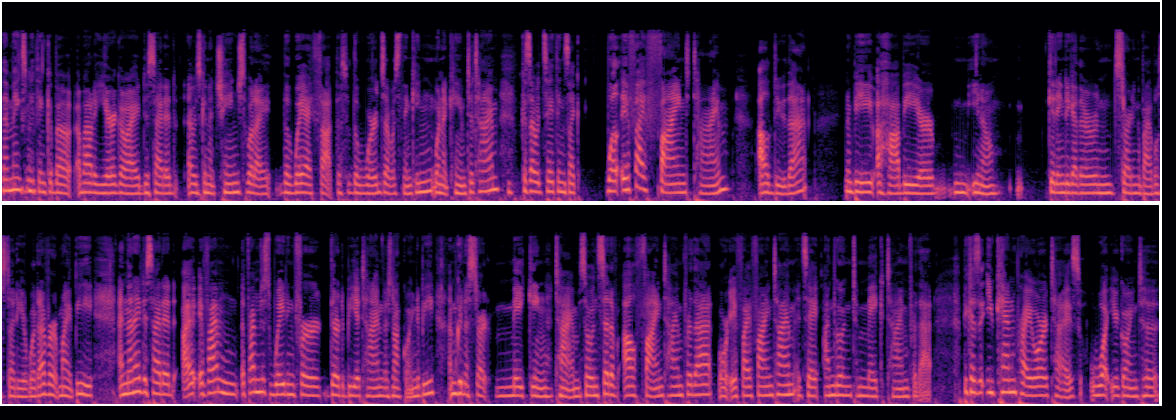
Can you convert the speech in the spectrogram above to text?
That makes me mm-hmm. think about about a year ago. I decided I was going to change what I the way I thought this the words I was thinking when it came to time mm-hmm. because I would say things like, "Well, if I find time, I'll do that." And it'd be a hobby or you know, getting together and starting a Bible study or whatever it might be. And then I decided I, if I'm if I'm just waiting for there to be a time, there's not going to be. I'm going to start making time. So instead of I'll find time for that or if I find time, I'd say I'm going to make time for that because you can prioritize what you're going to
